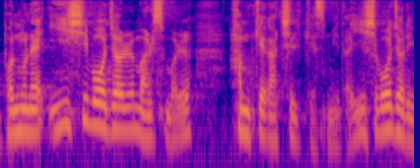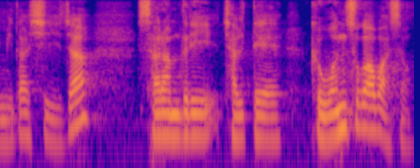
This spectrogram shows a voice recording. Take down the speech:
본문의 25절 말씀을 함께 같이 읽겠습니다. 25절입니다. 시작. 사람들이 잘 때 그 원수가 와서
